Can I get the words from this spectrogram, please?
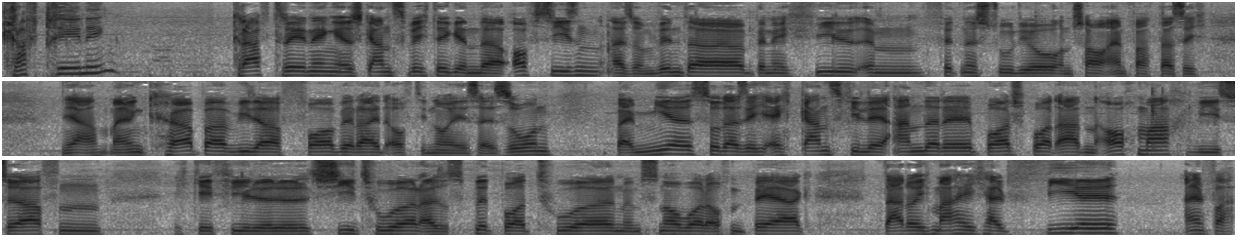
Krafttraining? Krafttraining ist ganz wichtig in der Off-Season. Also im Winter bin ich viel im Fitnessstudio und schaue einfach, dass ich ja, meinen Körper wieder vorbereite auf die neue Saison. Bei mir ist es so, dass ich echt ganz viele andere Boardsportarten auch mache, wie Surfen. Ich gehe viel Skitouren, also Splitboard-Touren mit dem Snowboard auf dem Berg. Dadurch mache ich halt viel einfach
